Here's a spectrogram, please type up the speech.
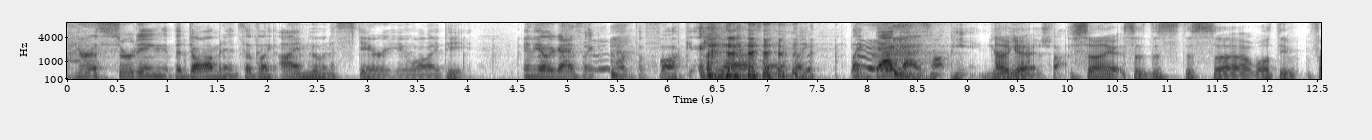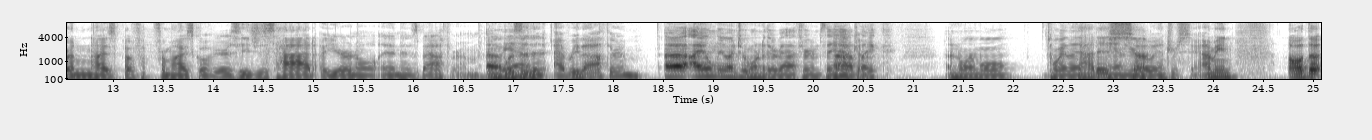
you're asserting the dominance of like I am going to stare at you while I pee, and the other guy's like, "What the fuck?" you know what I'm saying? Like, like that guy's not peeing. You're peeing Okay. just fine. So anyway, so this this uh, wealthy friend high, of, from high school of yours, he just had a urinal in his bathroom. Oh, Was yeah. it in every bathroom? Uh, I only went to one of their bathrooms. They have Okay. like a normal toilet. That is and a so interesting. I mean, although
